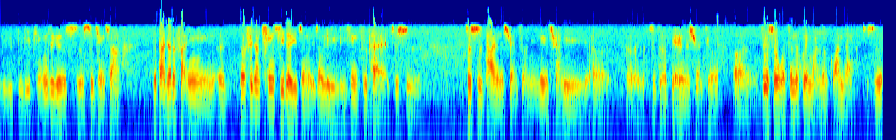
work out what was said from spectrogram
李李丽萍这个事事情上，大家的反应呃都非常清晰的一种一种理理性姿态，就是这是他人的选择，你没有权利呃呃指责别人的选择，呃，这个时候我真的会蛮乐观的，就是。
